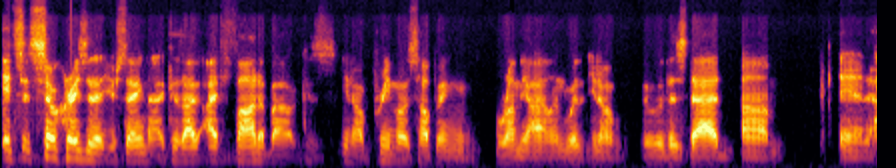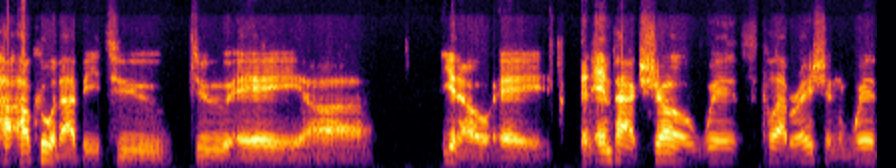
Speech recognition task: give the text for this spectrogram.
It's it's so crazy that you're saying that because I I thought about because you know Primo's helping run the island with you know with his dad um and how, how cool would that be to do a uh you know a an impact show with collaboration with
